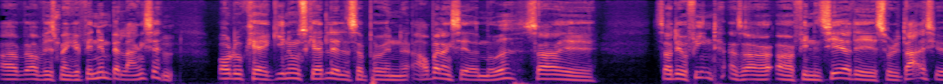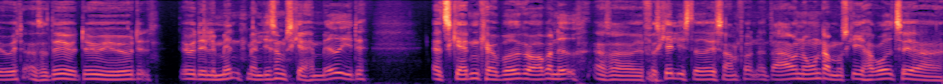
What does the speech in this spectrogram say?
Og, og hvis man kan finde en balance, mm hvor du kan give nogle skattelettelser på en afbalanceret måde, så, øh, så er det jo fint. Altså at, at finansiere det solidarisk i øvrigt. Altså det er jo, det er jo, det er jo et element, man ligesom skal have med i det at skatten kan jo både gå op og ned, altså øh, forskellige steder i samfundet. Der er jo nogen, der måske har råd til at,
